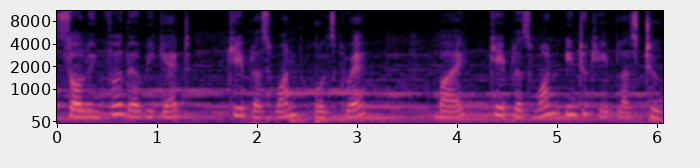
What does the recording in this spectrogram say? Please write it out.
Solving further we get k plus 1 whole square by k plus 1 into k plus 2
